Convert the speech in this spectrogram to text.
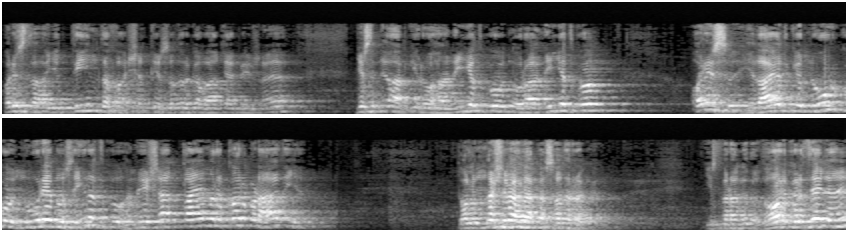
اور اس طرح یہ تین دفعہ شک صدر کا واقعہ پیش آیا، جس نے آپ کی روحانیت کو، نورانیت کو اور اس ہدایت کے نور کو، نور بصیرت کو ہمیشہ قائم رکھا اور بڑھا دیا۔ تو النشر اللہ کا صدر رکھا اس پر اگر غور کرتے جائیں،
